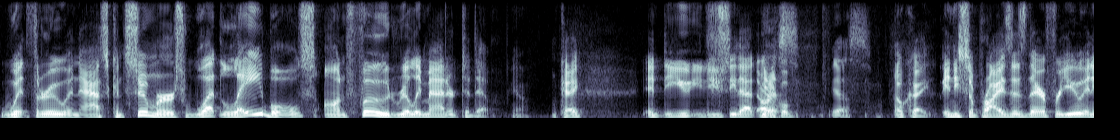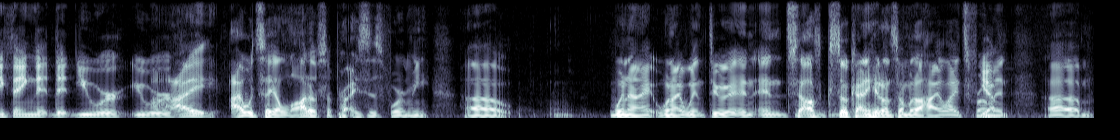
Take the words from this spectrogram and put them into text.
went through and asked consumers what labels on food really mattered to them. Yeah. Okay, and do you did you see that article? Yes. Yes. Okay. Any surprises there for you? Anything that that you were you were I I would say a lot of surprises for me. Uh, when I when I went through it and and so, I'll- so kind of hit on some of the highlights from Yeah. it. Um,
